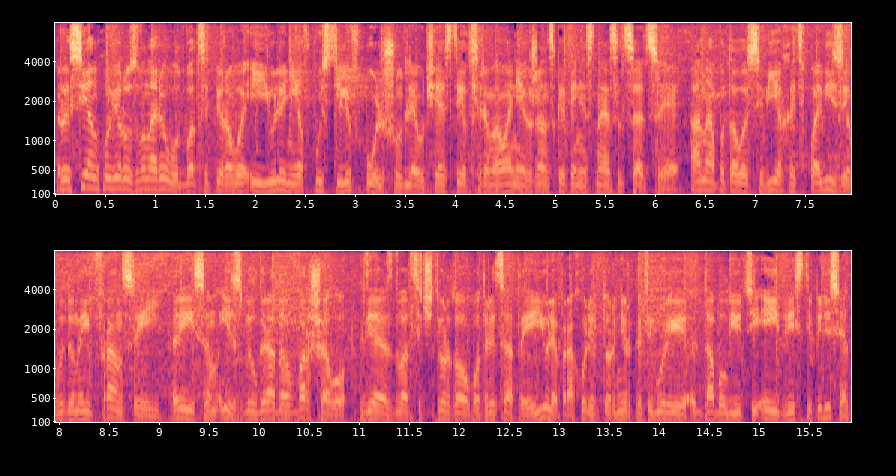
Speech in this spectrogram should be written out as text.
Россиянку Веру Звонареву 21 июля не впустили в Польшу для участия в соревнованиях женской теннисной ассоциации. Она пыталась въехать по визе, выданной Францией, рейсом из Белграда в Варшаву, где с 24 по 30 июля проходит турнир категории WTA 250.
